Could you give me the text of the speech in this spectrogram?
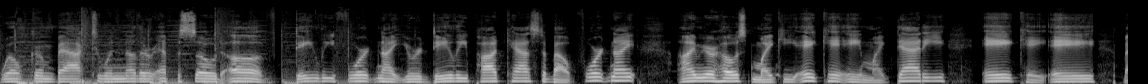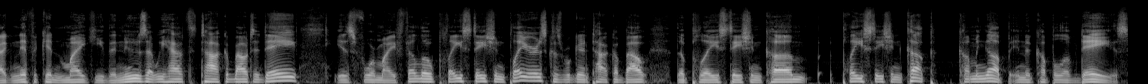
Welcome back to another episode of Daily Fortnite, your daily podcast about Fortnite. I'm your host, Mikey, aka Mike Daddy, aka Magnificent Mikey. The news that we have to talk about today is for my fellow PlayStation players because we're going to talk about the PlayStation Cup, PlayStation Cup coming up in a couple of days.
